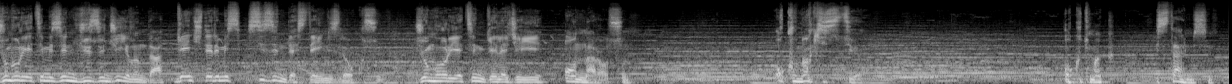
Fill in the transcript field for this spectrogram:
Cumhuriyetimizin 100. yılında gençlerimiz sizin desteğinizle okusun. Cumhuriyetin geleceği onlar olsun. Okumak istiyor. Okutmak ister misin?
